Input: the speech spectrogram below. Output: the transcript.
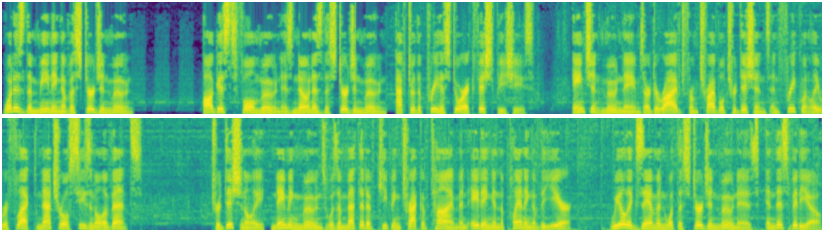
What is the meaning of a sturgeon moon? August's full moon is known as the sturgeon moon, after the prehistoric fish species. Ancient moon names are derived from tribal traditions and frequently reflect natural seasonal events. Traditionally, naming moons was a method of keeping track of time and aiding in the planning of the year. We'll examine what the sturgeon moon is, in this video.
